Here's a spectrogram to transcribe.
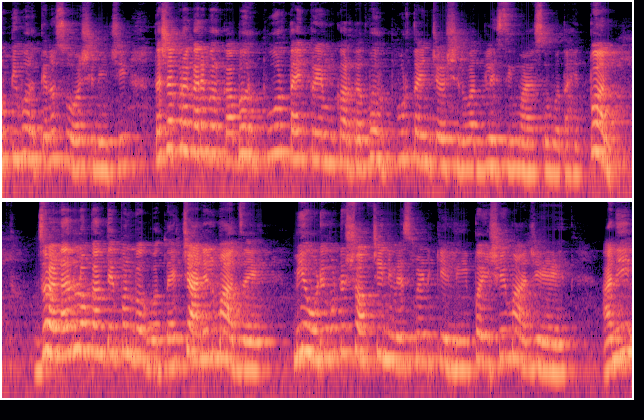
ओटी भरते ना सुवासिनीची तशा प्रकारे बरं का भरपूर ताई प्रेम करतात भरपूर ताईंचे आशीर्वाद ब्लेसिंग माझ्यासोबत आहेत. पण जळणाऱ्या लोकांना ते पण बघवत नाही. चॅनेल माझं आहे. मी एवढी मोठी शॉपची इन्व्हेस्टमेंट केली पैसे माझे आहेत. आणि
